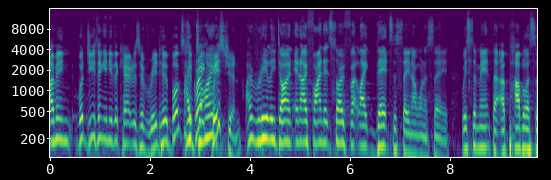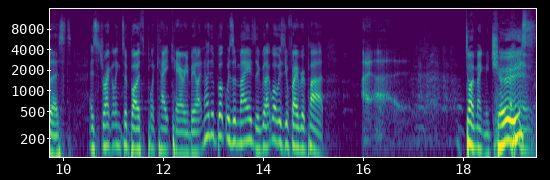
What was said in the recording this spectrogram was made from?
I mean, what do you think any of the characters have read her books? It's I a great question. I really don't, and I find it so fu- like that's the scene I want to see, where Samantha, a publicist, is struggling to both placate Carrie and be like, "No, the book was amazing." Be like, "What was your favorite part?" I, uh, don't make me choose.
